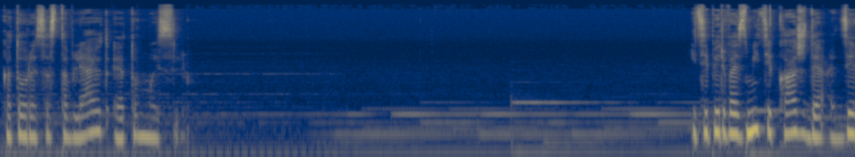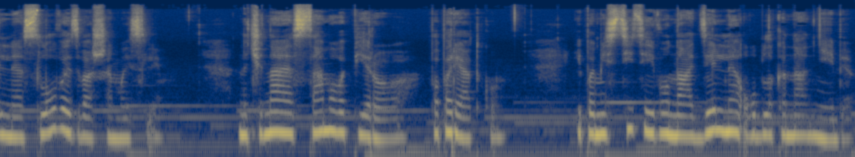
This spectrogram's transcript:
которые составляют эту мысль. И теперь возьмите каждое отдельное слово из вашей мысли, начиная с самого первого, по порядку, и поместите его на отдельное облако на небе.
